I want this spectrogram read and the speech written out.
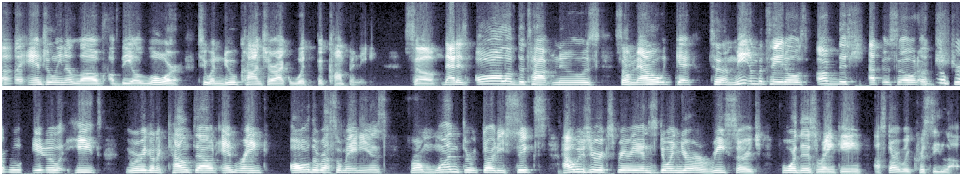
uh, Angelina Love of the Allure to a new contract with the company. So that is all of the top news. So now we get to the meat and potatoes of this episode of True Heel Heat, where we're going to count down and rank all the WrestleManias from 1 through 36. How was your experience doing your research for this ranking? I'll start with Krssi Luv.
